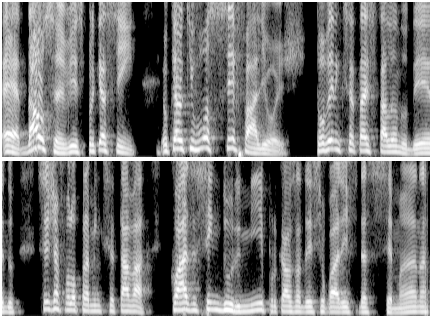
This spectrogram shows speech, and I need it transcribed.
Lá. É, dá o serviço, porque assim, eu quero que você fale hoje. Tô vendo que você está instalando o dedo. Você já falou para mim que você estava quase sem dormir por causa desse Warif dessa semana.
